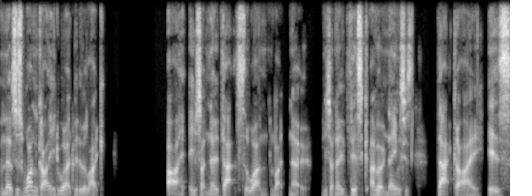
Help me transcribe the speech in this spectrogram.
And there was this one guy he'd worked with who were like, ah, he was like, no, that's the one. I'm like, no. He's like, no, this, I won't name this. That guy is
